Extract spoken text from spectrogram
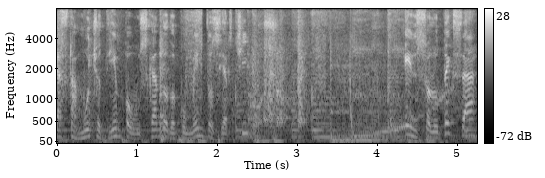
Gasta mucho tiempo buscando documentos y archivos. En Solutexa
